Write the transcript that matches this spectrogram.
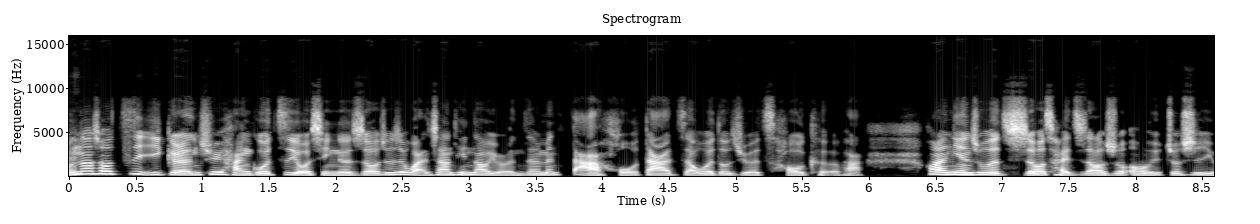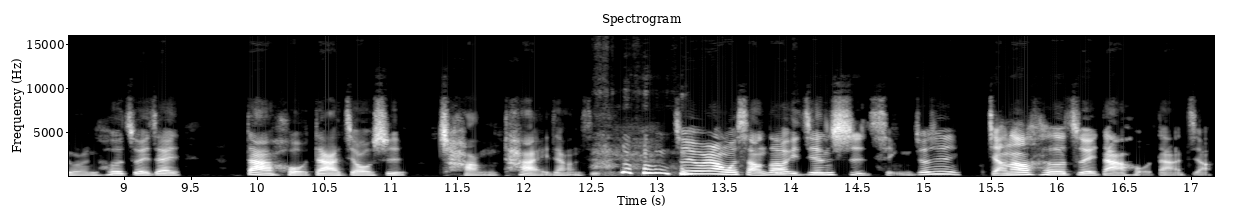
我那时候自己一个人去韩国自由行的时候，就是晚上听到有人在那边大吼大叫，我也都觉得超可怕。后来念书的时候才知道说，哦，就是有人喝醉在大吼大叫是常态这样子。这又 让我想到一件事情，就是讲到喝醉大吼大叫。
